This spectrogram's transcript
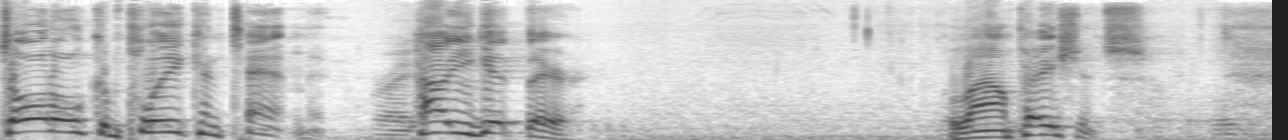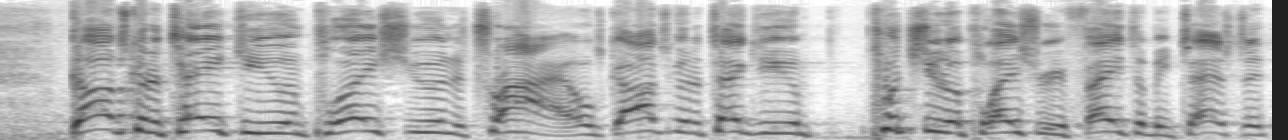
Total, complete contentment. Right. How you get there? Allowing patience. God's going to take you and place you into trials. God's going to take you and put you to a place where your faith will be tested.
